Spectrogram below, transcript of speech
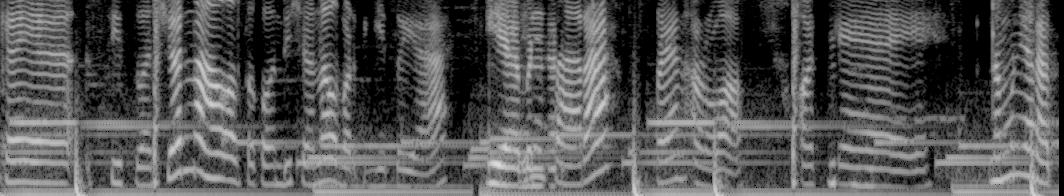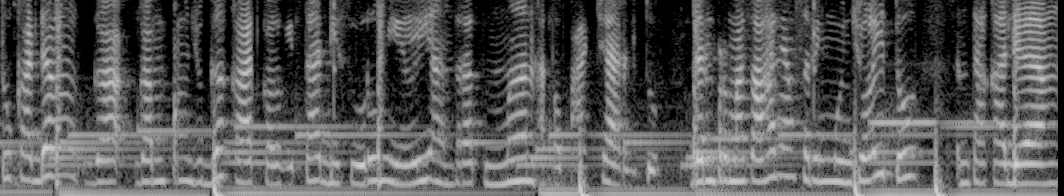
kayak situasional atau kondisional berarti gitu ya iya benar antara friend or love Oke. Okay. Namun ya Ratu kadang gak gampang juga kan kalau kita disuruh milih antara teman atau pacar gitu. Dan permasalahan yang sering muncul itu entah kadang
